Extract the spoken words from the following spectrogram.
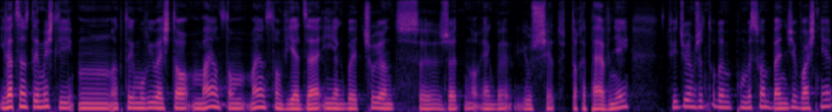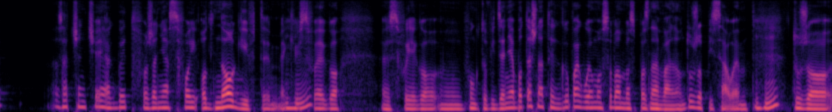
I wracając do tej myśli, mm, o której mówiłeś, to mając tą, mając tą wiedzę i jakby czując, y, że no jakby już się trochę pewniej, stwierdziłem, że dobrym pomysłem będzie właśnie zaczęcie jakby tworzenia swojej odnogi w tym, jakiegoś Mhm. swojego swojego y, punktu widzenia, bo też na tych grupach byłem osobą rozpoznawalną. Dużo pisałem, Mhm. dużo,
